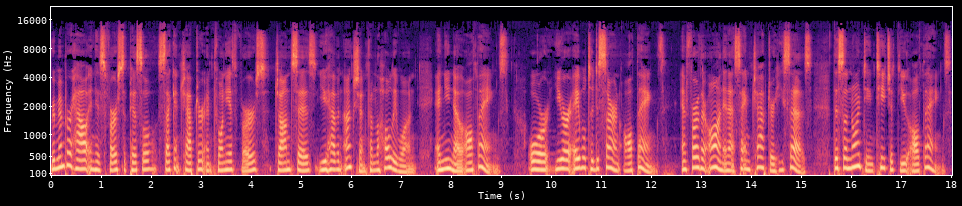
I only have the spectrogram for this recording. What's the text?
Remember how in his first epistle, second chapter and twentieth verse, John says, You have an unction from the Holy One, and you know all things, or you are able to discern all things. And further on in that same chapter, he says, This anointing teacheth you all things.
